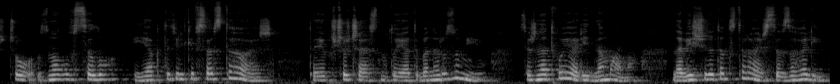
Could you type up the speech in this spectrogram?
Що, знову в село? Як ти тільки все встигаєш? Та якщо чесно, то я тебе не розумію. Це ж не твоя рідна мама. Навіщо ти так стараєшся взагалі?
